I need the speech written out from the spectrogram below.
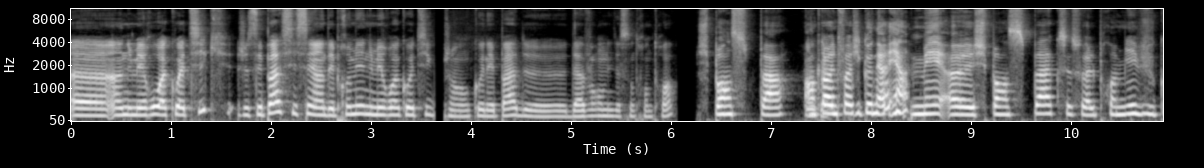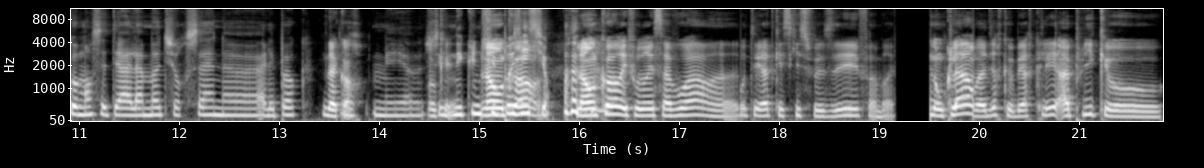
Euh, un numéro aquatique. Je sais pas si c'est un des premiers numéros aquatiques, j'en connais pas d'avant 1933. Je pense pas. Encore une fois, j'y connais rien, mais euh, je pense pas que ce soit le premier vu comment c'était à la mode sur scène euh, à l'époque. D'accord. Mais ce n'est qu'une supposition. là encore, il faudrait savoir au théâtre qu'est-ce qui se faisait, enfin bref. Donc là, on va dire que Berkeley applique au,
